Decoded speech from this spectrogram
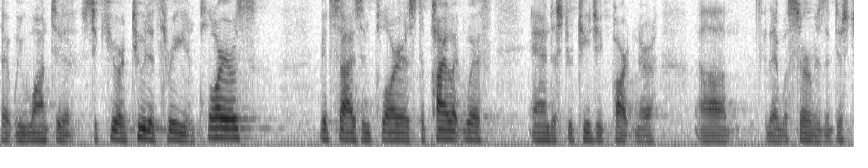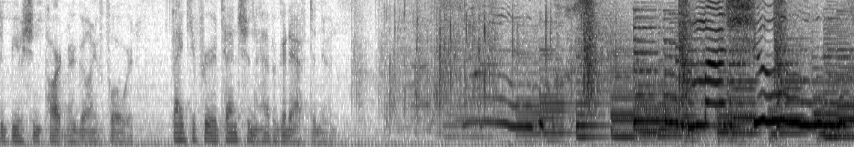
that we want to secure two to three employers, mid-sized employers to pilot with, and a strategic partner uh, that will serve as a distribution partner going forward. Thank you for your attention. Have a good afternoon. My shoes.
